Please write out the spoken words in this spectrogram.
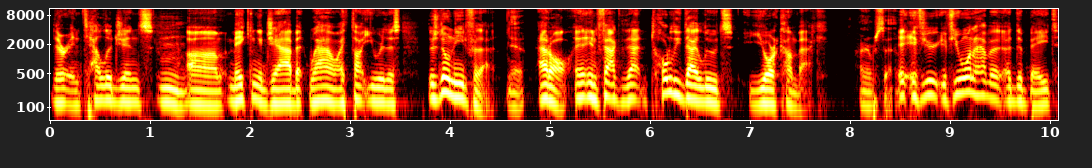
their intelligence, Mm. um, making a jab at, wow, I thought you were this. There's no need for that Yeah. at all. And in fact, that totally dilutes your comeback. Hundred percent. If you if you want to have a, a debate,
